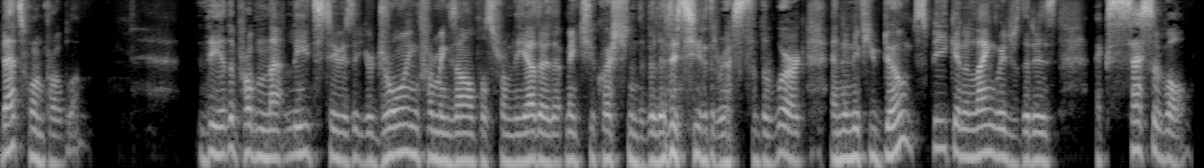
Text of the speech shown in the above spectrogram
that's one problem the other problem that leads to is that you're drawing from examples from the other that makes you question the validity of the rest of the work. And then if you don't speak in a language that is accessible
